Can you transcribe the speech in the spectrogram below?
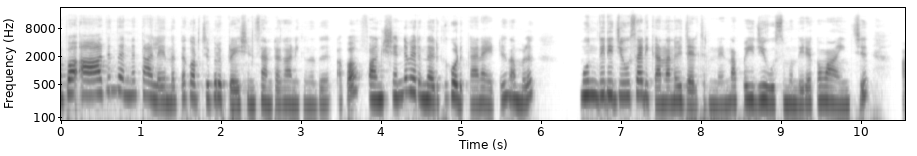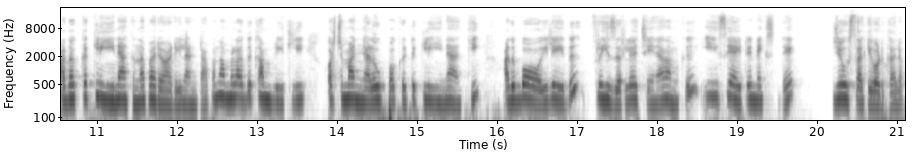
അപ്പോൾ ആദ്യം തന്നെ തലേന്നത്തെ കുറച്ച് പ്രിപ്പറേഷൻസ് ആണ് കേട്ടോ കാണിക്കുന്നത്. അപ്പോൾ ഫംഗ്ഷന് വരുന്നവർക്ക് കൊടുക്കാനായിട്ട് നമ്മൾ മുന്തിരി ജ്യൂസ് അടിക്കാമെന്നാണ് വിചാരിച്ചിട്ടുണ്ടായിരുന്നത്. അപ്പോൾ ഈ ജ്യൂസ് മുന്തിരിയൊക്കെ വാങ്ങിച്ച് അതൊക്കെ ക്ലീൻ ആക്കുന്ന പരിപാടിയിലാണ് കേട്ടോ അപ്പോൾ നമ്മളത് കംപ്ലീറ്റ്ലി കുറച്ച് മഞ്ഞൾ ഉപ്പൊക്കെ ഇട്ട് ക്ലീൻ ആക്കി അത് ബോയിൽ ചെയ്ത് ഫ്രീസറിൽ വെച്ച് കഴിഞ്ഞാൽ നമുക്ക് ഈസി ആയിട്ട് നെക്സ്റ്റ് ഡേ ജ്യൂസ് ആക്കി കൊടുക്കാമല്ലോ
